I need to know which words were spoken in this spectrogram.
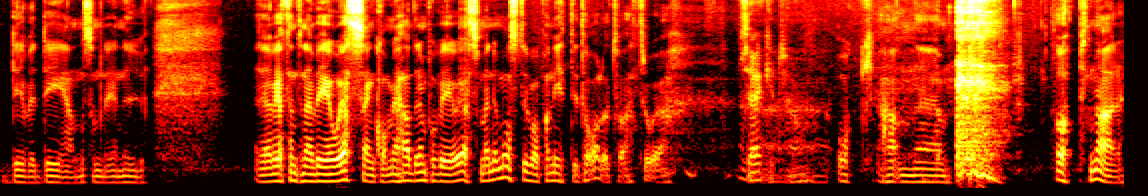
DVDn som det är nu. Jag vet inte när VHSen kom. Jag hade den på VHS. Men det måste ju vara på 90-talet va, tror jag. Säkert. Och han eh, öppnar.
